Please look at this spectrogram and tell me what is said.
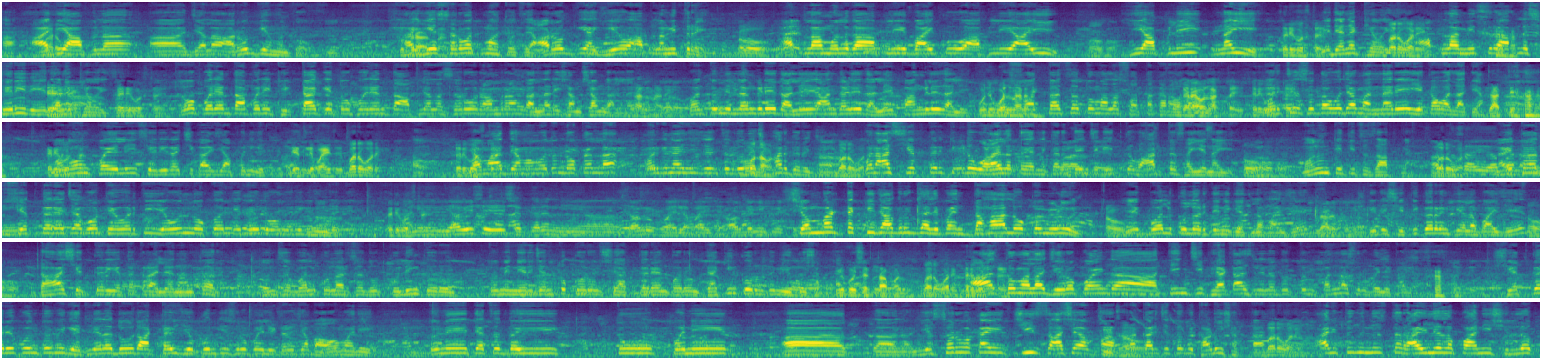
हा, आधी. आपलं आ, ज्याला आरोग्य म्हणतो हा हे. सर्वात महत्वाचं आहे. आरोग्य हे आपला मित्र आहे. हो. आपला मुलगा आपली बायको आपली आई हो हो. ही आपली नाहीये गोष्ट हे ध्यानात ठेवायचं. आपला मित्र आपलं शरीर आहे हे ध्यानात ठेवायचं. जोपर्यंत आपण हे ठीकठाक आहे तोपर्यंत आपल्याला सर्व रामराम घालणारे शामशाम घालणारे. पण तुम्ही लंगडे झाले आंधळे झाले पांगळे झाले. स्वतःच तुम्हाला स्वतः करावं गोष्ट घरचे सुद्धा उद्या म्हणणारे एकावा जात्या. म्हणून. पहिली शरीराची काळजी आपण घेतली पाहिजे. घेतली पाहिजे बरोबर आहे हो. खरी या गोष्ट आहे. माध्यमामधून लोकांना ऑर्गनायझेशनचं हो ना, दूधाची ना. फार गरज आहे बरोबर. पण आज शेतकरी तिकडे वळायला तयार नाही कारण त्यांच्याकडे इतकं अर्थसहाय्य नाही हो हो हो म्हणून ते तिथं जात नाही बरोबर आहे. नाहीतर शेतकऱ्याच्या गोठ्यावरती येऊन लोक ते दूध वगैरे घेऊन जाते खरी गोष्ट आहे. आणि याविषयी शेतकऱ्यांनी अं, जागरूक व्हायला पाहिजे ऑर्गॅनिक विषयी. शंभर टक्के जागरूक झाले पाहिजे. दहा लोक मिळून हो. एक बल कूलर त्यांनी घेतलं पाहिजे. तिथे शेतीकरण केलं पाहिजे. हो हो. दहा शेतकरी एकत्र आल्यानंतर तुमचं बल कुलरचं दूध कुलिंग करून तुम्ही निर्जंतुक करून शेतकऱ्यांपर्यंत पॅकिंग करून तुम्ही विकू शकता. विकू शकता आपण. बरोबर आहे खरी गोष्ट आज आहे. तुम्हाला झिरो पॉईंट तीनची फॅट असलेलं दूध तुम्ही पन्नास रुपये लिटर घ्या. शेतकरी कोण तुम्ही घेतलेलं दूध अठ्ठावीस एकोणतीस रुपये लिटरच्या भावामध्ये. तुम्ही त्याचं दही तूप पनीर आ, हे सर्व काही चीज अशा प- चीज, हो. प्रकारचे तुम्ही काढू शकता. बरोबर आहे. आणि तुम्ही नुसतं राहिलेलं पाणी शिल्लक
